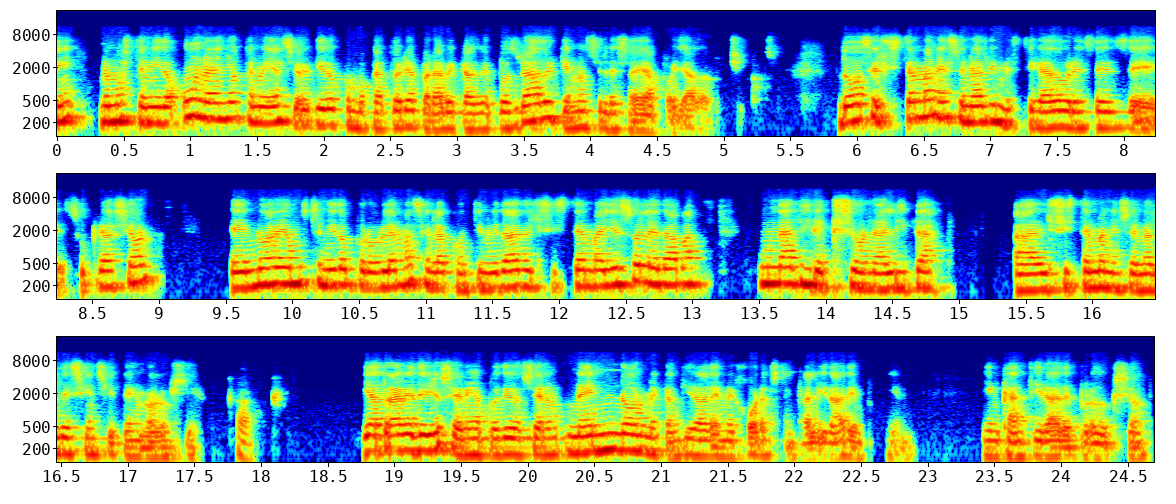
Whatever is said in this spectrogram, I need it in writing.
¿Sí? No hemos tenido un año que no haya servido convocatoria para becas de posgrado y que no se les haya apoyado a los chicos. Dos, el Sistema Nacional de Investigadores, desde su creación, eh, no habíamos tenido problemas en la continuidad del sistema y eso le daba una direccionalidad al Sistema Nacional de Ciencia y Tecnología. Y a través de ello se había podido hacer una enorme cantidad de mejoras en calidad y en, y en cantidad de producción.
